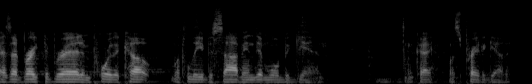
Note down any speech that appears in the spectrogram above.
as I break the bread and pour the cup with Lee beside me, and then we'll begin. Okay, let's pray together.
